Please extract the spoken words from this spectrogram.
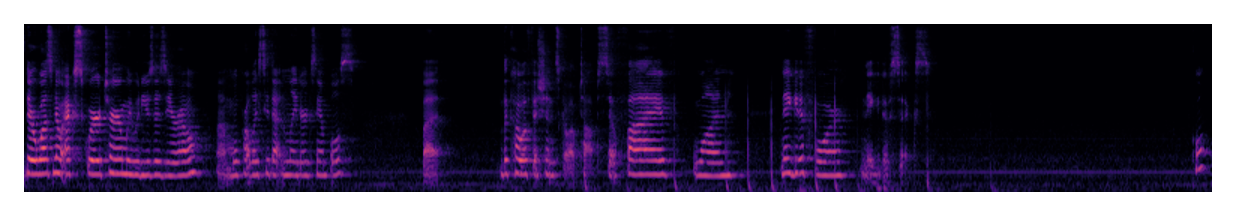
there was no x squared term, we would use a 0. Um, we'll probably see that in later examples. But the coefficients go up top. So 5, 1, negative 4, negative 6. Cool.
